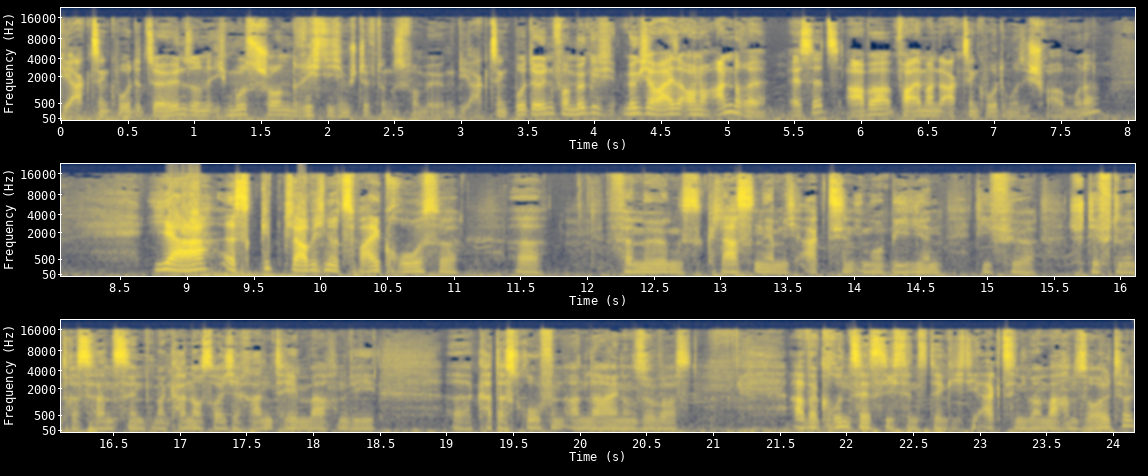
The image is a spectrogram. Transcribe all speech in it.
die Aktienquote zu erhöhen, sondern ich muss schon richtig im Stiftungsvermögen die Aktienquote erhöhen, möglich, möglicherweise auch noch andere Assets, aber vor allem an der Aktienquote muss ich schrauben, oder? Ja, es gibt, glaube ich, nur zwei große äh, Vermögensklassen, nämlich Aktien, Immobilien, die für Stiftungen interessant sind. Man kann auch solche Randthemen machen wie äh, Katastrophenanleihen und sowas. Aber grundsätzlich sind es, denke ich, die Aktien, die man machen sollte.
